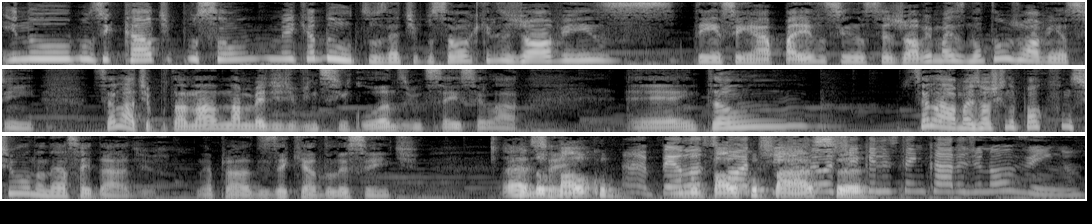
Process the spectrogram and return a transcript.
e no musical, tipo, são meio que adultos, né? Tipo, são aqueles jovens. Tem assim, aparenta assim, ser jovem, mas não tão jovem assim. Sei lá, tipo, tá na, na média de 25 anos, 26, sei lá. É, então. Sei lá, mas eu acho que no palco funciona, né, essa idade, né? Pra dizer que é adolescente. É, Não no sei. palco, É, no pelas palco fotinhas passa. eu achei que eles têm cara de novinho.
